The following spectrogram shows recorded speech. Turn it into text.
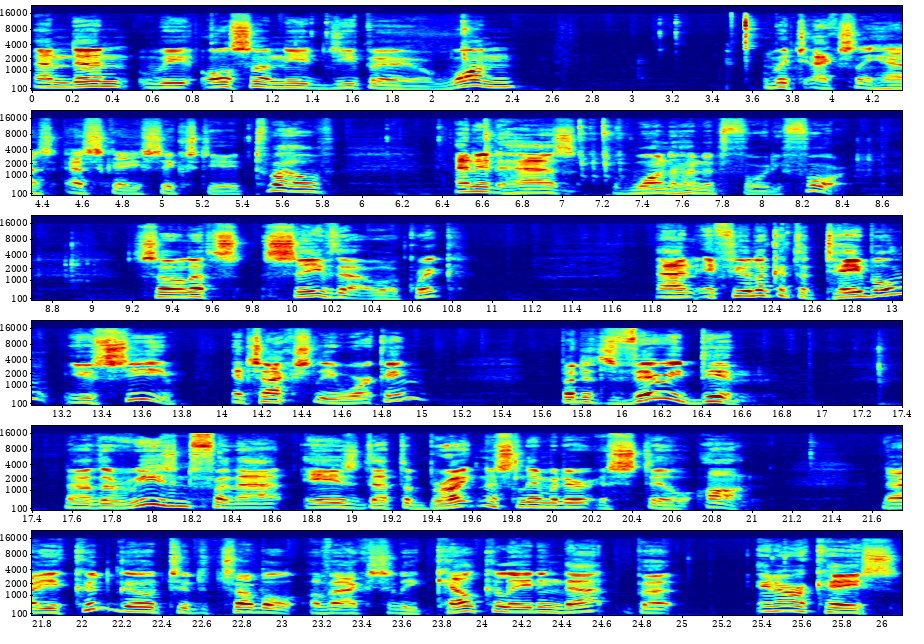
And then we also need GPIO 1, which actually has SK6812, and it has 144. So let's save that real quick. And if you look at the table, you see it's actually working, but it's very dim. Now the reason for that is that the brightness limiter is still on. Now you could go to the trouble of actually calculating that, but in our case,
